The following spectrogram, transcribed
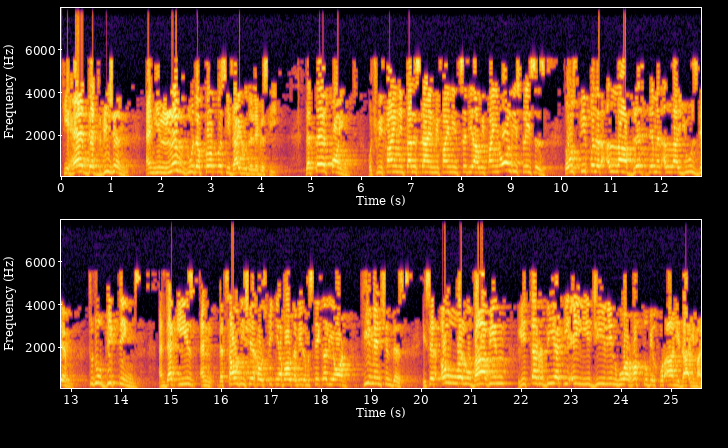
He had that vision. And he lived with a purpose, he died with a legacy. The third point, which we find in Palestine, we find in Syria, we find in all these places. Those people that Allah blessed them and Allah used them to do big things. And that is, and that Saudi Sheikh I was speaking about, I made a mistake early on, he mentioned this. He said, أول باب لتربية أي جيل هو الربط بالقرآن دائما.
